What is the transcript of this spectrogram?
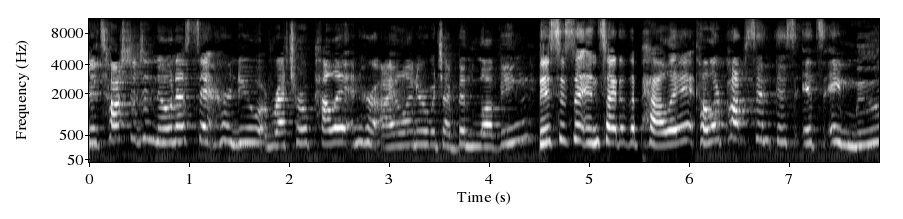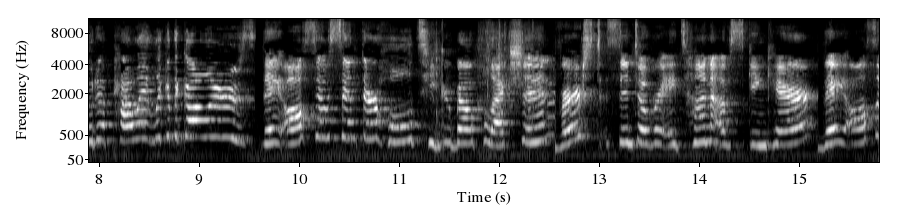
Natasha Denona sent her new retro palette and her eyeliner, which I've been loving. This is the inside of the palette. ColourPop sent this It's a Mood palette. Look at the colors. They also sent their whole Tinkerbell collection. Versed sent over a ton of skincare. They also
